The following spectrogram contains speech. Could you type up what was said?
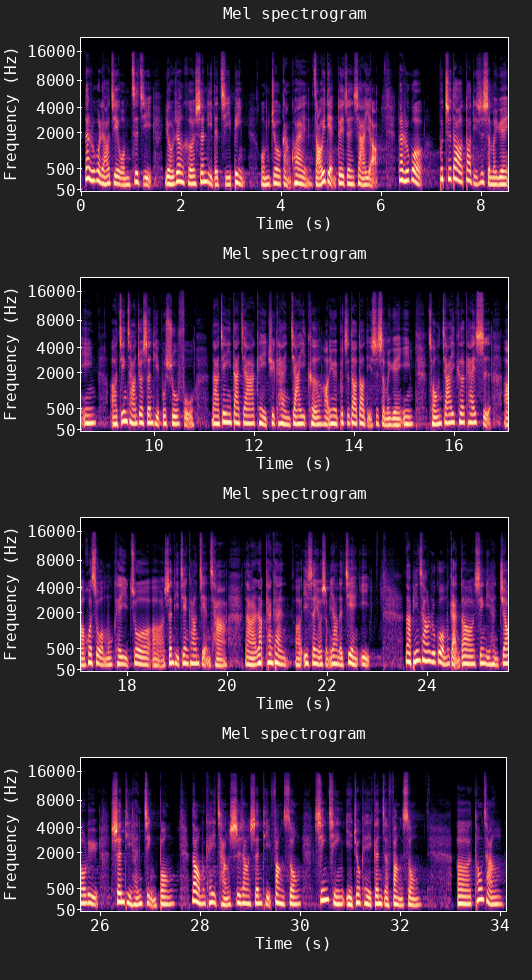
那如果了解我们自己有任何生理的疾病，我们就赶快早一点对症下药。那如果不知道到底是什么原因啊、呃，经常就身体不舒服。那建议大家可以去看家医科哈，因为不知道到底是什么原因，从家医科开始啊，或是我们可以做呃身体健康检查，那让看看呃医生有什么样的建议。那平常如果我们感到心里很焦虑，身体很紧绷，那我们可以尝试让身体放松，心情也就可以跟着放松。呃，通常。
